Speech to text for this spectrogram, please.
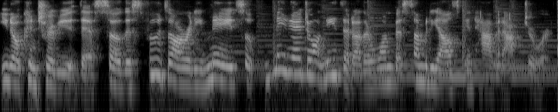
you know contribute this. So this food's already made so maybe i don't need that other one but somebody else can have it afterward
